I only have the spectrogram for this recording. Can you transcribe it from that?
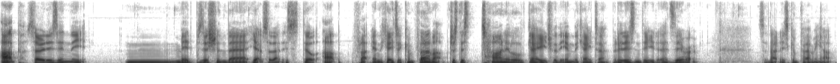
up, so it is in the mid position there. Yep, so that is still up. Flap indicator confirm up. Just this tiny little gauge for the indicator, but it is indeed at zero. So that is confirming up.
